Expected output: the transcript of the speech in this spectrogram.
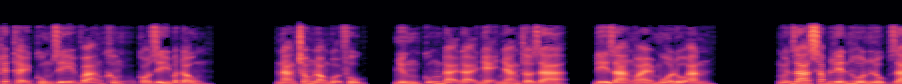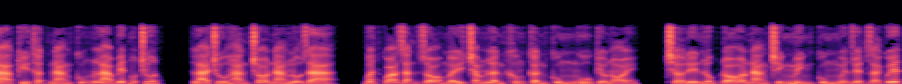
hết thể cùng dĩ vãng không có gì bất đồng. Nàng trong lòng bội phục, nhưng cũng đại đại nhẹ nhàng thở ra, đi ra ngoài mua đồ ăn. Nguyễn Gia sắp liên hôn lục gia kỳ thật nàng cũng là biết một chút, là Chu Hàn cho nàng lộ ra, bất quá dặn dò mấy trăm lần không cần cùng ngu kiều nói, chờ đến lúc đó nàng chính mình cùng Nguyễn Duyệt giải quyết.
